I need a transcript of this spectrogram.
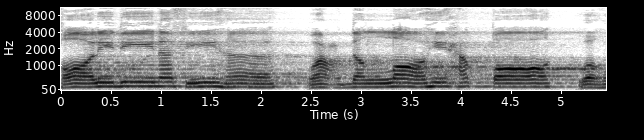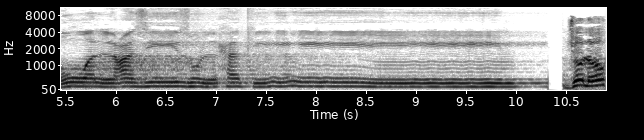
خالدين فيها وعد الله حقا وهو العزيز الحكيم جو لوگ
